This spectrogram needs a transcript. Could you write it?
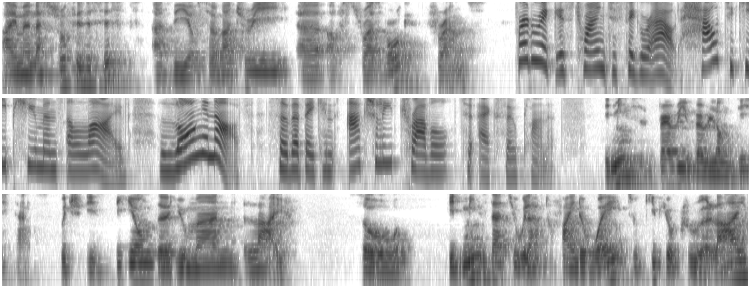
I'm an astrophysicist at the Observatory uh, of Strasbourg, France. Frederic is trying to figure out how to keep humans alive long enough so that they can actually travel to exoplanets. It means very, very long distance, which is beyond the human life. So it means that you will have to find a way to keep your crew alive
